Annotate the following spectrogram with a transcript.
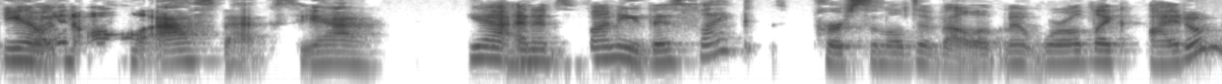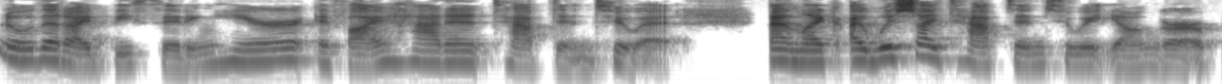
you know, in all aspects. Yeah. Yeah. And mm-hmm. it's funny, this like personal development world, like I don't know that I'd be sitting here if I hadn't tapped into it. And like I wish I tapped into it younger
